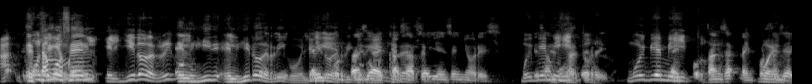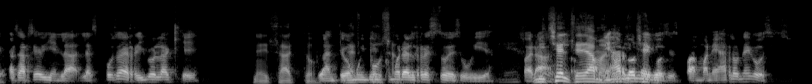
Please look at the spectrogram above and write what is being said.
Ah, Estamos en el, giro de Rigo. El, el giro de Rigo. El giro la importancia de, casarse bien, señores. Muy bien, mijito. Muy bien, mijito. La importancia, la importancia de casarse bien. La, la, esposa de Rigo la que Exacto. planteó muy bien cómo era el resto de su vida. Para, Michelle se llama. Manejar los negocios, para manejar los negocios.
